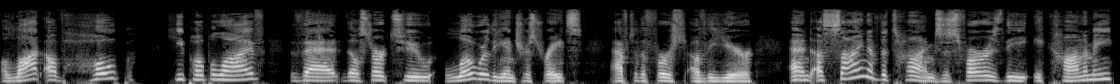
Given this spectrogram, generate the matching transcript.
a lot of hope. Keep hope alive that they'll start to lower the interest rates after the first of the year. And a sign of the times as far as the economy,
